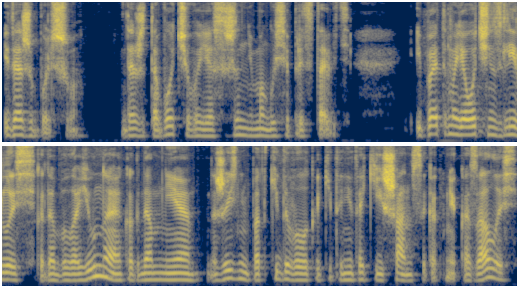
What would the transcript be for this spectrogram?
и даже большего. Даже того, чего я совершенно не могу себе представить. И поэтому я очень злилась, когда была юная, когда мне жизнь подкидывала какие-то не такие шансы, как мне казалось,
